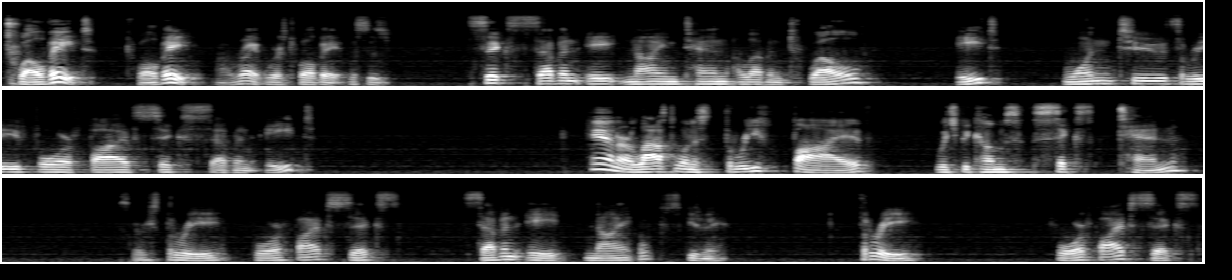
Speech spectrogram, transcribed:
12, 8. 12, 8. All right, where's 12, 8? This is 6, 7, 8, 9, 10, 11, 12, 8. 1, 2, 3, 4, 5, 6, 7, 8. And our last one is 3, 5, which becomes 6, 10. So there's 3, 4, 5, 6, 7, 8, 9, oh, excuse me, 3, 4, 5, 6,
